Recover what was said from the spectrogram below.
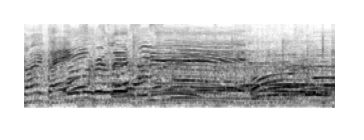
Thanks, Thanks for listening. listening.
